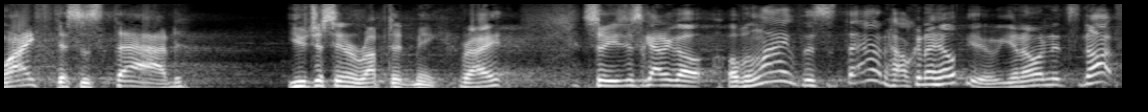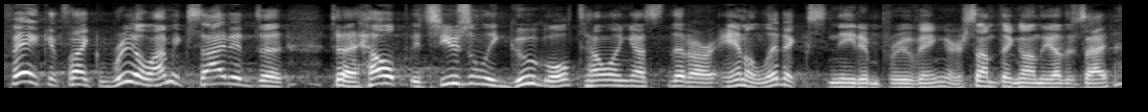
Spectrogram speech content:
Life, this is Thad. You just interrupted me, right? So you just got to go, open life, this is Thad. How can I help you? You know, and it's not fake. It's like real. I'm excited to, to help. It's usually Google telling us that our analytics need improving or something on the other side.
